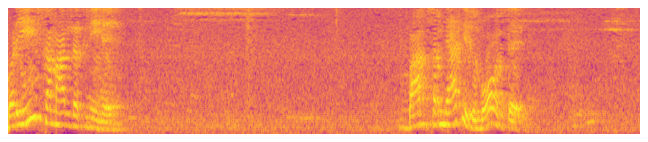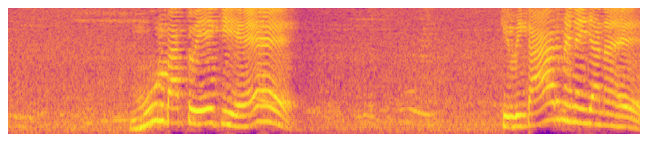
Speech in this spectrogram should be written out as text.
बड़ी संभाल रखनी है। बाप समझाते तो बहुत से। मूल बात तो एक ही है कि विकार में नहीं जाना है।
